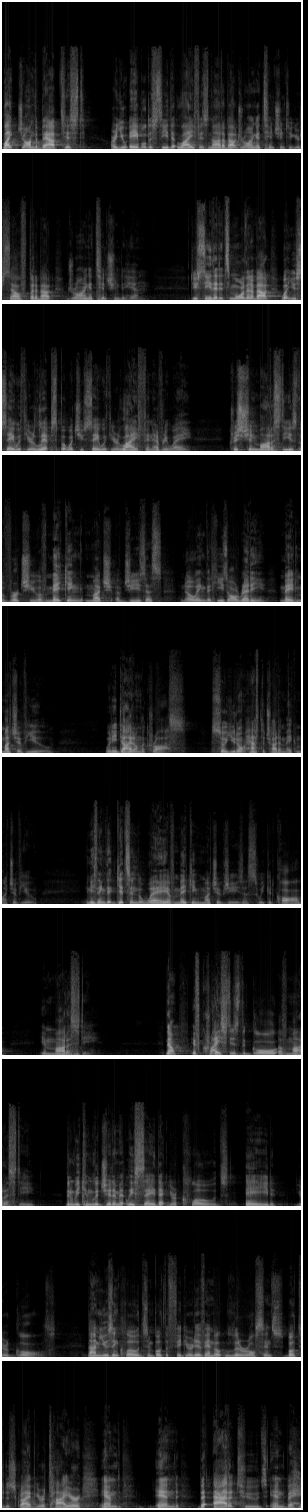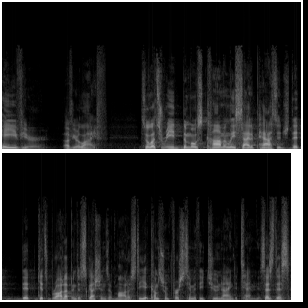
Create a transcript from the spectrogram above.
Like John the Baptist, are you able to see that life is not about drawing attention to yourself, but about drawing attention to Him? Do you see that it's more than about what you say with your lips, but what you say with your life in every way? Christian modesty is the virtue of making much of Jesus, knowing that He's already made much of you when He died on the cross, so you don't have to try to make much of you. Anything that gets in the way of making much of Jesus, we could call immodesty. Now, if Christ is the goal of modesty, then we can legitimately say that your clothes aid your goals. Now, I'm using clothes in both the figurative and the literal sense, both to describe your attire and, and the attitudes and behavior of your life. So let's read the most commonly cited passage that that gets brought up in discussions of modesty. It comes from 1 Timothy 2 9 to 10. It says this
